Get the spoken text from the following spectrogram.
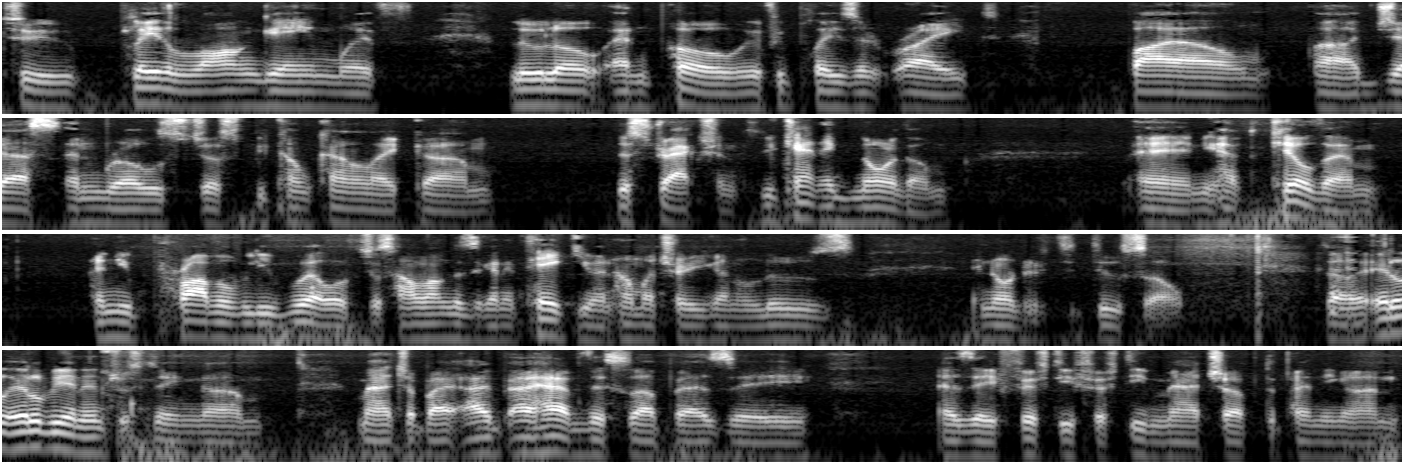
to play the long game with Lulo and Poe if he plays it right, while uh, Jess and Rose just become kind of like um, distractions. You can't ignore them, and you have to kill them, and you probably will. It's just how long is it going to take you, and how much are you going to lose in order to do so. So it'll it'll be an interesting um, matchup. I, I I have this up as a as a 50-50 matchup, depending on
